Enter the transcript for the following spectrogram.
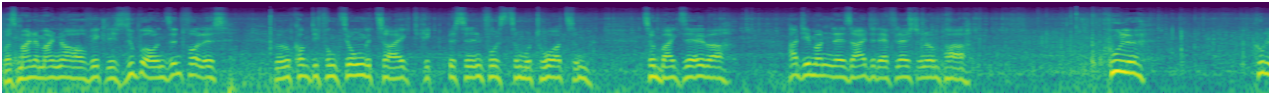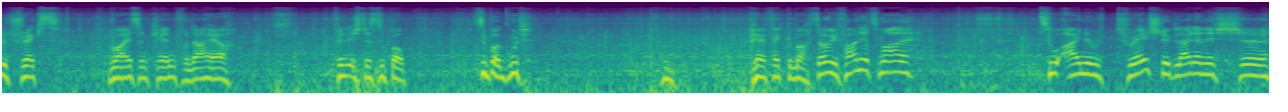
Was meiner Meinung nach auch wirklich super und sinnvoll ist. Man bekommt die Funktion gezeigt, kriegt ein bisschen Infos zum Motor, zum, zum Bike selber. Hat jemanden an der Seite, der vielleicht noch ein paar coole, coole Tracks weiß und kennt. Von daher finde ich das super, super gut. Perfekt gemacht. So, wir fahren jetzt mal zu einem Trailstück. Leider nicht äh,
